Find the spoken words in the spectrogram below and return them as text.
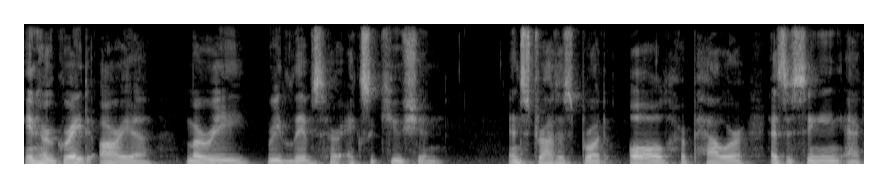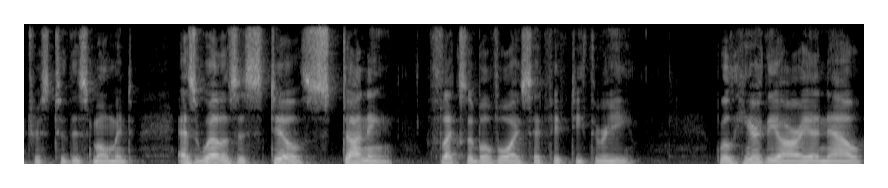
In her great aria, Marie relives her execution, and Stratas brought all her power as a singing actress to this moment, as well as a still stunning, flexible voice at 53. We'll hear the aria now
